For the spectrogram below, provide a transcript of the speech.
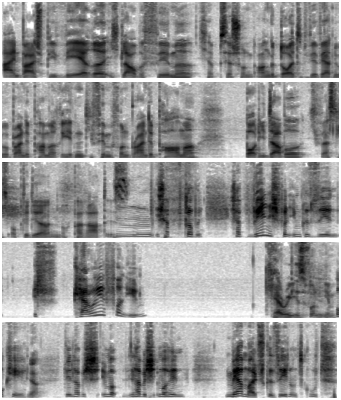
ein Beispiel wäre, ich glaube, Filme, ich habe es ja schon angedeutet, wir werden über Brian De Palma reden, die Filme von Brian De Palma, Body Double, ich weiß nicht, ob dir der noch parat ist. Hm, ich habe, glaube ich, habe wenig von ihm gesehen. Ist Carrie von ihm? Carrie ist von ihm. Okay. Ja. Den habe ich immer, den habe ich immerhin mehrmals gesehen und gut,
